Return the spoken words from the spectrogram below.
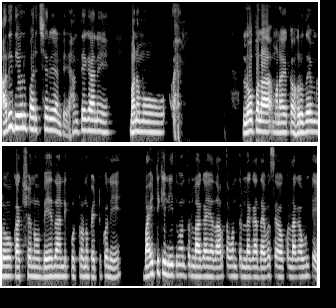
అది దేవుని పరిచర్య అంటే. అంతేగాని మనము లోపల మన యొక్క హృదయంలో కక్షను భేదాన్ని కుట్రను పెట్టుకొని బయటికి నీతివంతుల్లాగా యథార్థవంతుల్లాగా దైవ సేవకుల్లాగా ఉంటే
